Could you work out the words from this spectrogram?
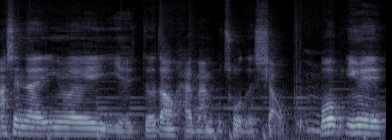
那现在因为也得到还蛮不错的效果，不过因为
